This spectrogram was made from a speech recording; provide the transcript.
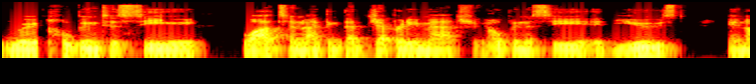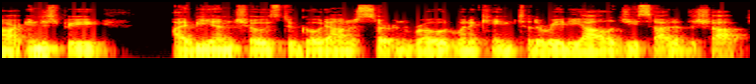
we're hoping to see Watson. I think that Jeopardy match, hoping to see it used in our industry. IBM chose to go down a certain road when it came to the radiology side of the shop.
